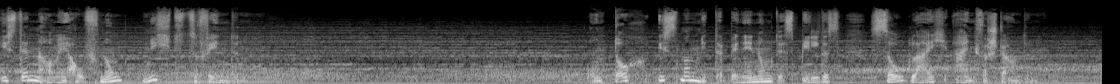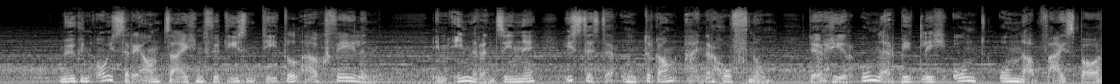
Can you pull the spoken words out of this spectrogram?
ist der Name Hoffnung nicht zu finden. Und doch ist man mit der Benennung des Bildes sogleich einverstanden mögen äußere Anzeichen für diesen Titel auch fehlen. Im inneren Sinne ist es der Untergang einer Hoffnung, der hier unerbittlich und unabweisbar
